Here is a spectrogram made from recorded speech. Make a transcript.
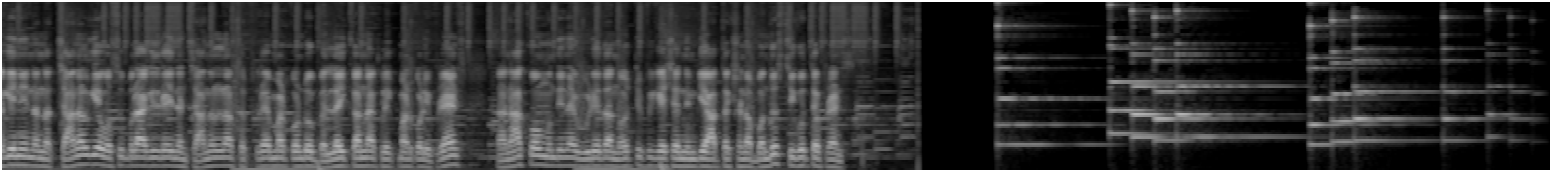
ಹಾಗೆಯೇ ನನ್ನ ಚಾನಲ್ಗೆ ಹೊಸಬರಾಗಿದ್ರೆ ನನ್ನ ಚಾನಲ್ನ ಸಬ್ಸ್ಕ್ರೈಬ್ ಮಾಡಿಕೊಂಡು ಬೆಲ್ಲೈಕನ್ನ ಕ್ಲಿಕ್ ಮಾಡ್ಕೊಳ್ಳಿ ಫ್ರೆಂಡ್ಸ್. ನಾನು ಹಾಕೋ ಮುಂದಿನ ವಿಡಿಯೋದ ನೋಟಿಫಿಕೇಶನ್ ನಿಮಗೆ ಆದ ತಕ್ಷಣ ಬಂದು ಸಿಗುತ್ತೆ ಫ್ರೆಂಡ್ಸ್.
